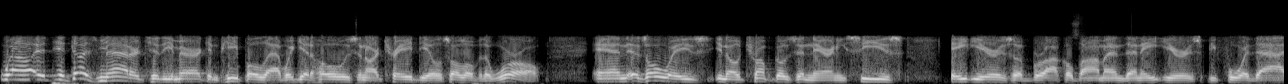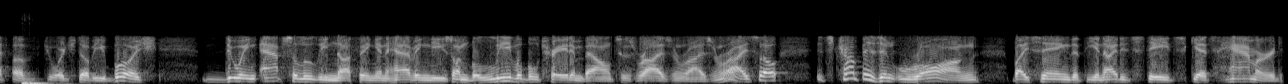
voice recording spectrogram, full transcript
Well, it, it does matter to the American people that we get hosed in our trade deals all over the world. And as always, you know, Trump goes in there and he sees eight years of Barack Obama and then eight years before that of George W. Bush doing absolutely nothing and having these unbelievable trade imbalances rise and rise and rise. So it's Trump isn't wrong by saying that the United States gets hammered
